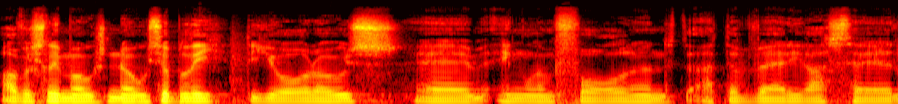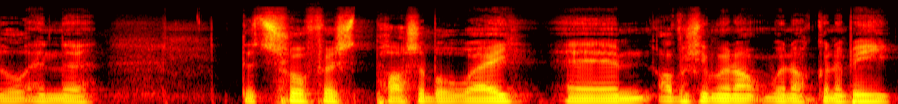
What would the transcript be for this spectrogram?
Obviously, most notably the Euros, um, England falling at the very last hurdle in the the toughest possible way. Um, obviously, we're not we're not going to be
